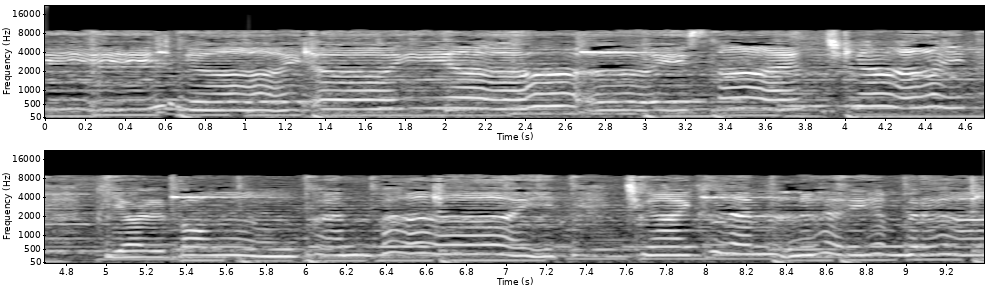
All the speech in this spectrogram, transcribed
យងាយអើយអើយសែនឆ្ងាយខ្យល់បងផាន់ផាយឆ្ងាយក្លិនរៀង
